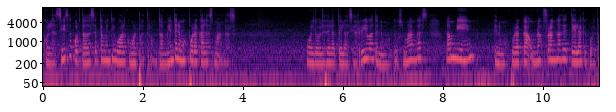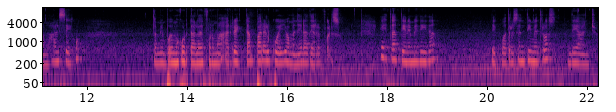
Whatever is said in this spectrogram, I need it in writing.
con la sisa cortada exactamente igual como el patrón. También tenemos por acá las mangas. Con el doblez de la tela hacia arriba tenemos dos mangas. También tenemos por acá unas franjas de tela que cortamos al cejo. También podemos cortarla de forma recta para el cuello a manera de refuerzo. Esta tiene medida de 4 centímetros de ancho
